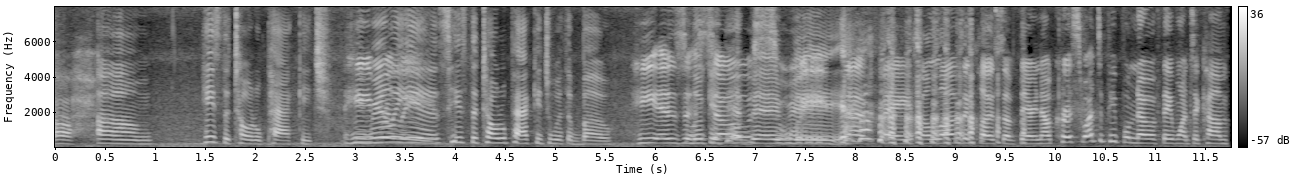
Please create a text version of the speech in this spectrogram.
Oh. Um, He's the total package. He, he really, really, is. He's the total package with a bow. He is Look so that sweet. That face. I love the close up there. Now, Chris, what do people know if they want to come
